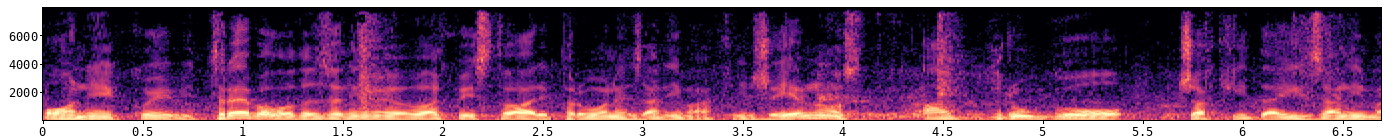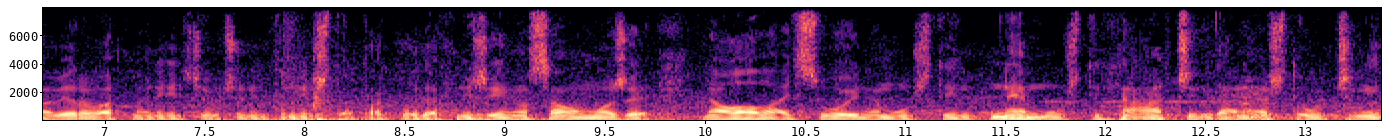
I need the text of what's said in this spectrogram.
one koje bi trebalo da zanimaju ovakve stvari, prvo ne zanima književnost, a drugo čak i da ih zanima, vjerovatno neće učiniti ništa. Tako da književno samo može na ovaj svoj nemušti, nemušti način da nešto učini,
